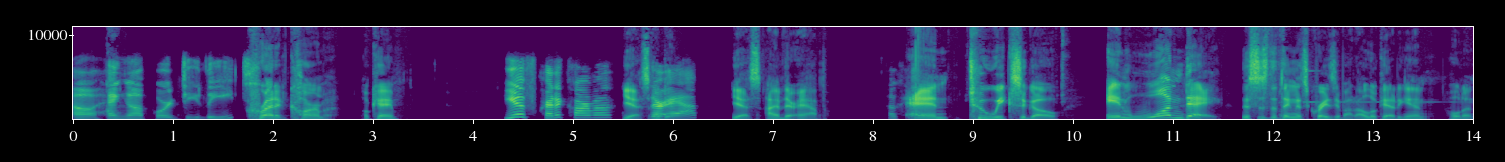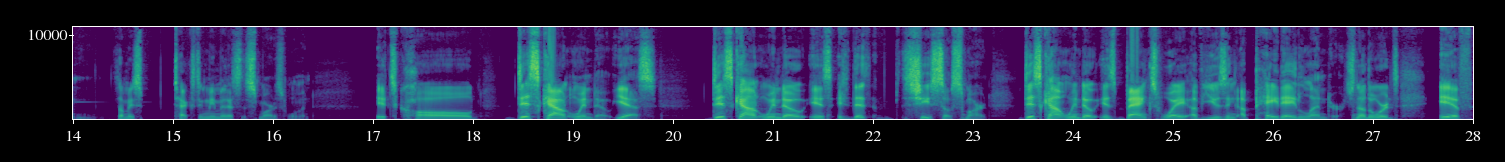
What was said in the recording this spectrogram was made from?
Uh, hang up or delete. Credit Karma. Okay. You have Credit Karma, Yes. Their app. Yes, I have their app. Okay. And two weeks ago, in one day, this is the thing that's crazy about it. I'll look at it again. Hold on. Somebody's texting me minutes, the smartest woman. It's called Discount Window. Yes. Discount Window is, is this, she's so smart. Discount Window is bank's way of using a payday lender. So in other words, if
